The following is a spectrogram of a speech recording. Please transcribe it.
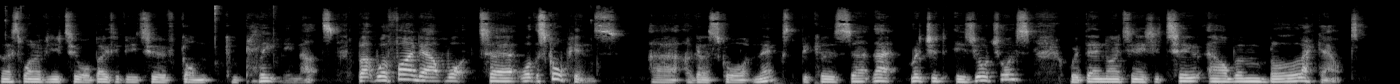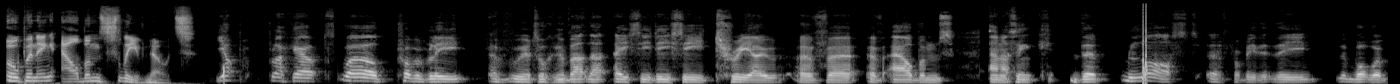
unless one of you two or both of you two have gone completely nuts. But we'll find out what uh, what the Scorpions uh, are going to score next because uh, that Richard is your choice with their 1982 album Blackout. Opening album sleeve notes. Yep, Blackout. Well, probably uh, we were talking about that ACDC trio of uh, of albums, and I think the last of probably the, the, what were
